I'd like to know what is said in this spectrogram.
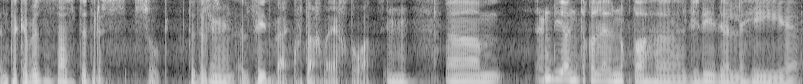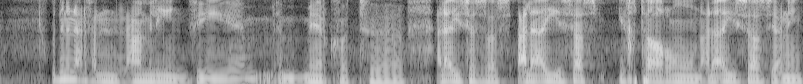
أنت ك business لازم تدرس السوق تدرس جميل. ال feedback وتاخذ عليه خطوات. أم، عندي أنتقل إلى نقطة آه، جديدة اللي هي ودنا نعرف عن العاملين في Myrkott آه، على أي أساس على أي أساس يختارون على أي أساس يعني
